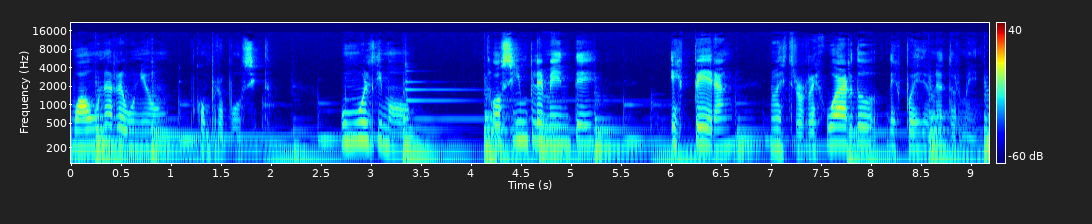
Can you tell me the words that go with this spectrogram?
o a una reunión con propósito. Un último o simplemente esperan nuestro resguardo después de una tormenta.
